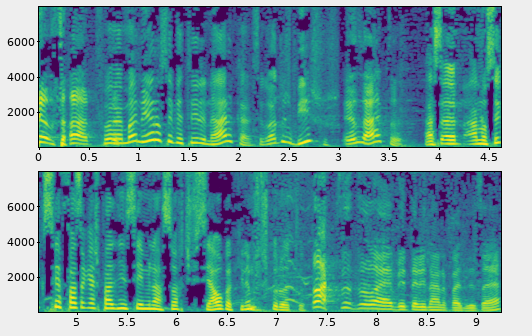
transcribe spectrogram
Exato. Pô, é maneiro ser veterinário, cara. Você gosta dos bichos. Exato. A, a não ser que você faça aquelas paradas de inseminação artificial, com aquilo é muito escroto. Nossa, tu não é veterinário faz isso, é?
